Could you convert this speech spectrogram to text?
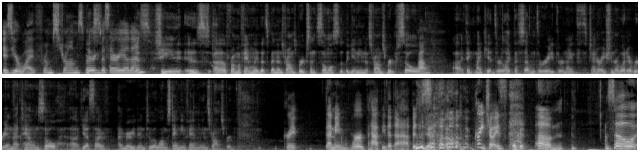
is your wife from Stromsburg, Yes. this area then? Yes, she is uh, from a family that's been in Stromsburg since almost the beginning of Stromsburg. So Wow. I think my kids are like the seventh or eighth or ninth generation or whatever in that town. So uh, yes, I've I married into a long-standing family in Stromsburg. Great. I mean, we're happy that that happened. Yeah. So, great choice. Okay. Um, so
